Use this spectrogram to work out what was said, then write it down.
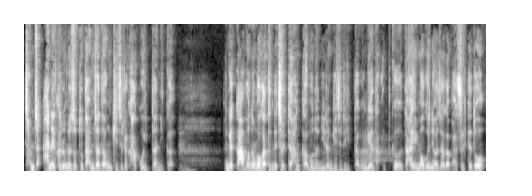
점잖해. 그러면서 또 남자다운 기질을 갖고 있다니까. 그러니까 까부는 것 같은데 절대 안 까부는 이런 기질이 있다고. 나, 그 나이 먹은 여자가 봤을 때도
